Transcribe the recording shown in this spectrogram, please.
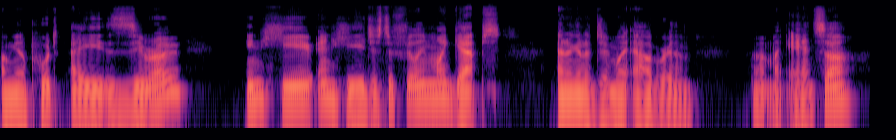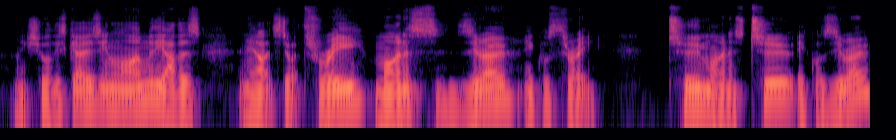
I'm going to put a zero in here and here just to fill in my gaps. And I'm going to do my algorithm. All right, my answer. Make sure this goes in line with the others. Now let's do it. 3 minus 0 equals 3. 2 minus 2 equals 0.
